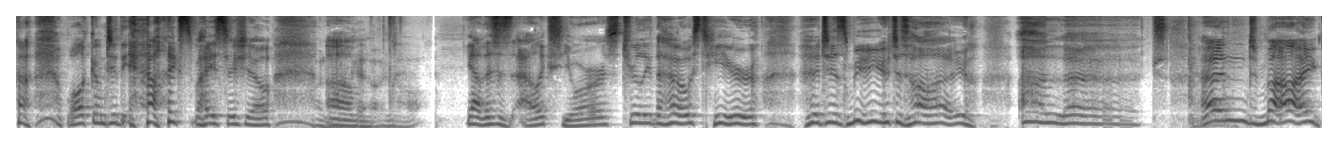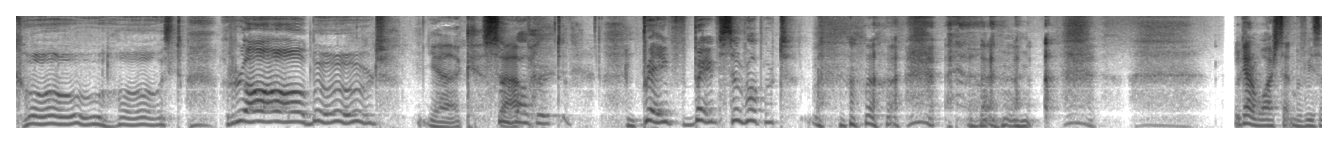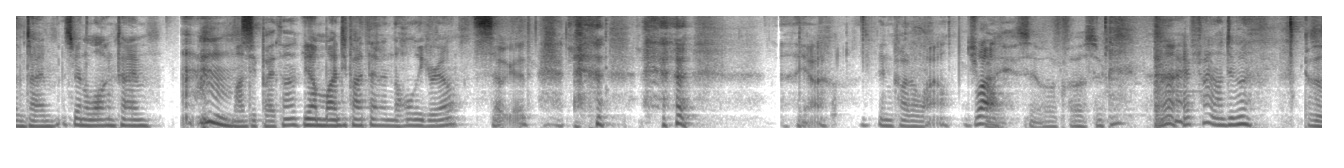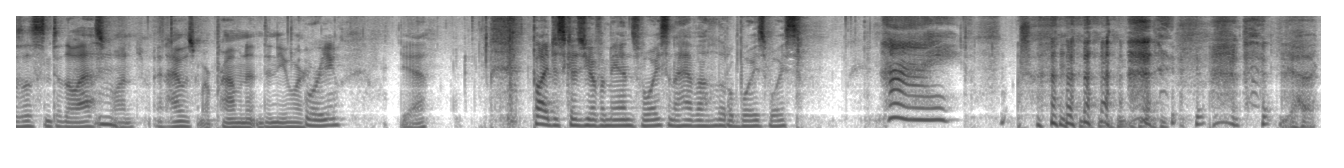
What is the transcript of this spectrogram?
welcome to the Alex Spicer Show. Um, oh, no. Yeah, this is Alex, yours truly, the host here. It is me, it is I, Alex, and my co host, Robert. Yuck. Sir. Robert. Brave, brave Sir Robert. we gotta watch that movie sometime. It's been a long time. Monty Python? Yeah, Monty Python and the Holy Grail. So good. yeah, it's been quite a while. Well, sit a little closer. all right, fine. I'll do it. Because I was listening to the last mm. one, and I was more prominent than you were. Were you? Yeah. Probably just because you have a man's voice and I have a little boy's voice. Hi. Yuck.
